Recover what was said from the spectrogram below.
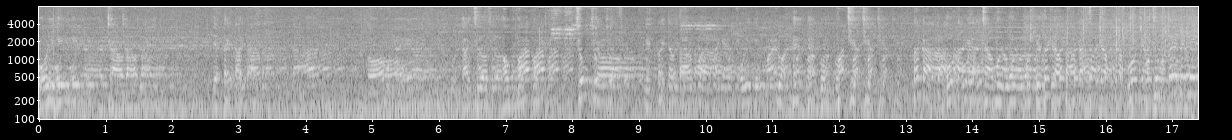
phố Lê Đi chào đón Điện Tech 88 đã có một cái buổi khai trương hồng phát. Chúc cho Điện Tech 88 và anh em phố Lê Đi mãi đoàn kết và cùng phát triển. Tất cả vỗ tay chào mừng Điện Tech 88 đã gia nhập Voy a tu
